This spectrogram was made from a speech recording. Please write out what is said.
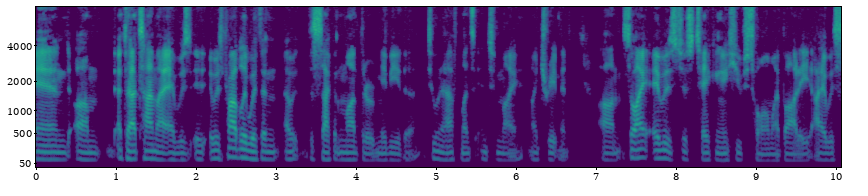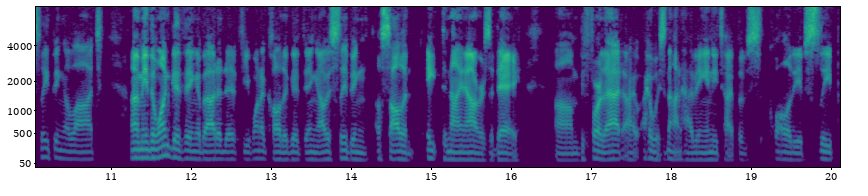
And um, at that time, I, I was it, it was probably within uh, the second month or maybe the two and a half months into my my treatment. Um, so I it was just taking a huge toll on my body. I was sleeping a lot. I mean, the one good thing about it, if you want to call it a good thing, I was sleeping a solid eight to nine hours a day. Um, before that, I, I was not having any type of quality of sleep.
